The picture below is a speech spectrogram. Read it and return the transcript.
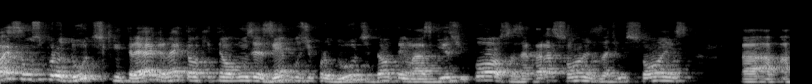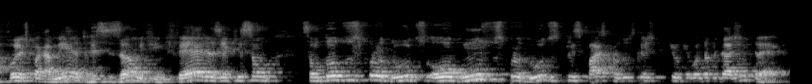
Quais são os produtos que entrega, né? Então, aqui tem alguns exemplos de produtos. Então, tem lá as guias de impostos, as declarações, as admissões, a, a, folha de pagamento, rescisão, enfim, férias. E aqui são, são todos os produtos, ou alguns dos produtos, os principais produtos que a, gente, que a contabilidade entrega.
